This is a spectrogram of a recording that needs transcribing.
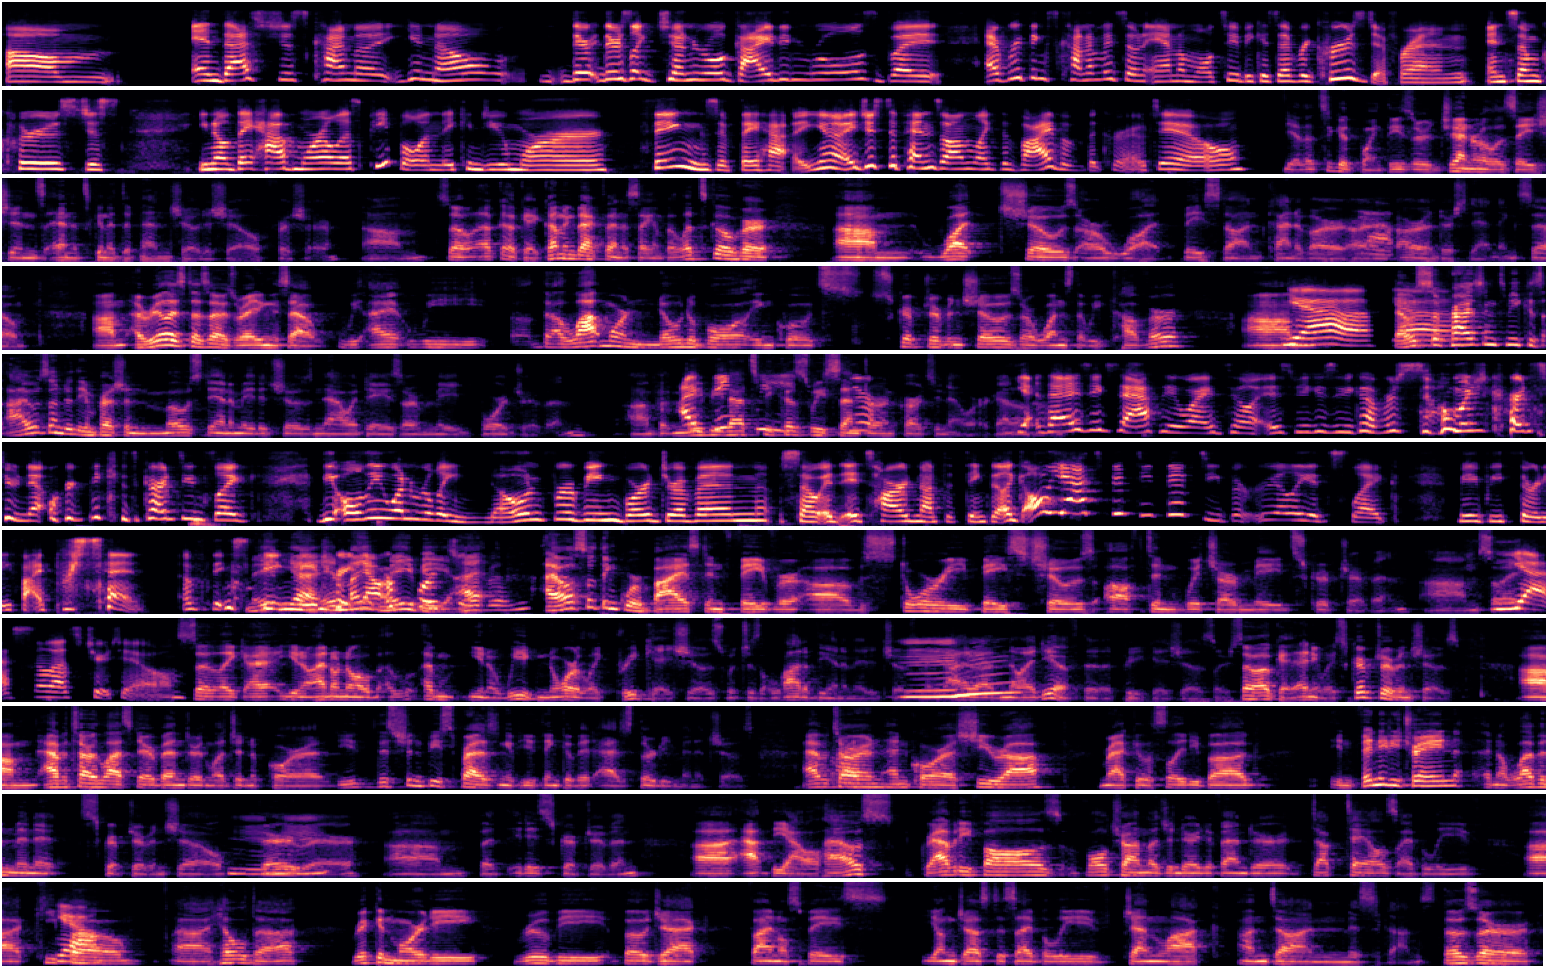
Um and that's just kind of you know there there's like general guiding rules but everything's kind of its own animal too because every crew's different and some crews just you know they have more or less people and they can do more things if they have you know it just depends on like the vibe of the crew too Yeah, that's a good point. These are generalizations, and it's going to depend show to show for sure. Um, so okay, coming back to that in a second, but let's go over um, what shows are what based on kind of our our, Yeah. our understanding. So. Um, I realized as I was writing this out, we, I, we, uh, a lot more notable in quotes script driven shows are ones that we cover. Um, yeah That was surprising to me because I was under the impression most animated shows nowadays are made board driven. Um, but maybe that's we- because we center on Cartoon Network. I don't yeah, know. that is exactly why I tell it. It's because we cover so much Cartoon Network because Cartoon's like the only one really known for being board driven. So it, it's hard not to think that, like, oh yeah, it's 50 50, but really it's like maybe 35% of things Maybe- being yeah, made it right might- now maybe. I- I also think we're biased in favor of story based shows, often which are made script driven. Um, so I- yes, no, that's true too. so like I, you know, I don't know. about- Um, you know, we ignore like pre-K shows, which is a lot of the animated shows. made. I have Mhm. no idea if the pre-K shows are. So okay, anyway, script-driven shows. Um, Avatar: Last Airbender and Legend of Korra. You, this shouldn't be surprising if you think of it as thirty-minute shows. Avatar Right. and, and Korra, She-Ra, Miraculous Ladybug, Infinity Train, an eleven-minute script-driven show. Very Mhm. rare, um, but it is script-driven. Uh, at the Owl House, Gravity Falls, Voltron: Legendary Defender, Ducktales, I believe uh, Kipo, uh, Hilda, Rick and Morty, RWBY, Bojack, Final Space, Young Justice, I believe, gen:LOCK, Undone, Mysticons. Those are a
